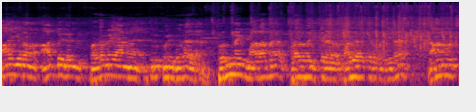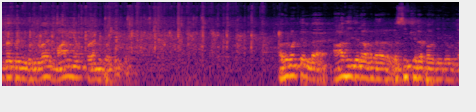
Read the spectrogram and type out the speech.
ஆயிரம் ஆண்டுகள் பழமையான திருக்கோயில்களை தொன்மை மாறாம பிரதமரிக்கிற பாதுகாக்கிற வகையில் நானூற்றி இருபத்தஞ்சு கோடி ரூபாய் மானியம் வழங்கப்பட்டிருக்கு. அது மட்டும் இல்லை ஆதிதிராவிடர் வசிக்கிற பகுதியில் உள்ள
